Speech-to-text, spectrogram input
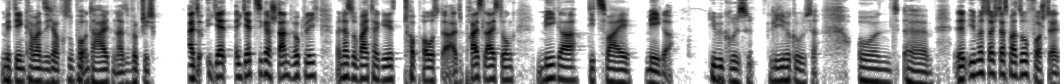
mit denen kann man sich auch super unterhalten. Also wirklich also je, jetziger Stand wirklich, wenn das so weitergeht, Top-Hoster. Also Preis-Leistung, mega, die zwei, mega. Liebe Grüße. Liebe Grüße. Und ähm, äh, ihr müsst euch das mal so vorstellen.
